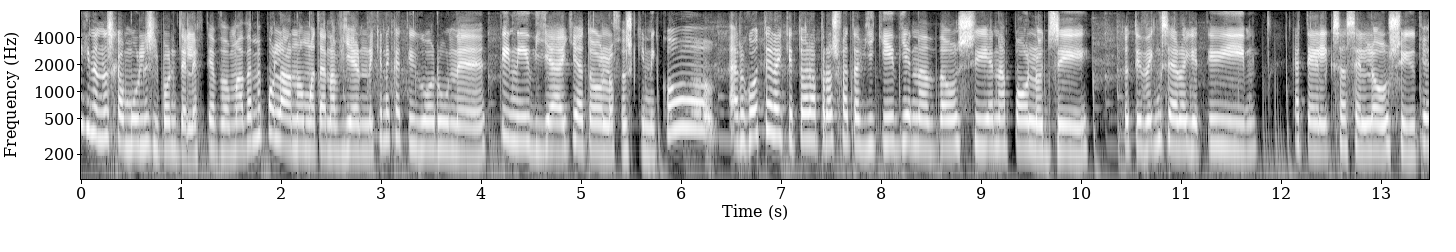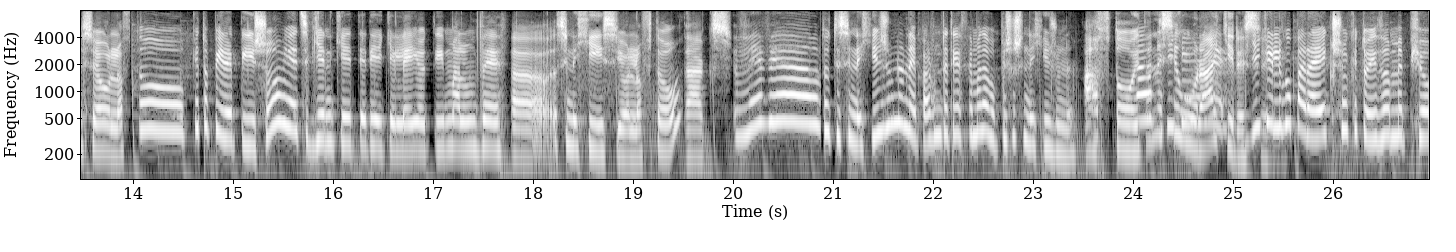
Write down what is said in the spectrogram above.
Έγινε ένας χαμούλης λοιπόν την τελευταία εβδομάδα με πολλά ονόματα να βγαίνουν και να κατηγορούν την ίδια για το όλο αυτό σκηνικό. Αργότερα και τώρα πρόσφατα βγήκε η ίδια να δώσει ένα apology το ότι δεν ξέρω γιατί κατέληξα σε lawsuit και σε όλο αυτό και το πήρε πίσω. Έτσι βγαίνει και η εταιρεία και λέει ότι μάλλον δεν θα συνεχίσει όλο αυτό. Εντάξει. Βέβαια, το ότι συνεχίζουν να υπάρχουν τέτοια θέματα από πίσω συνεχίζουν. Αυτό ήταν Βγήκε- σιγουράκι ρε εσύ. Βγήκε λίγο παραέξω και το είδαμε πιο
